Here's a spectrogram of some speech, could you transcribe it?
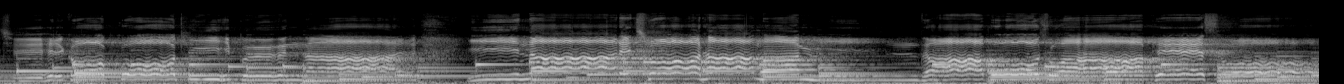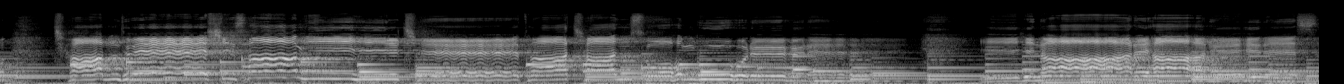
즐겁고 기쁜 날 이 날에 천하 만민 다 보좌 앞에서 참 되신 삼위일체 다 찬송 부르네. 이 날에 하늘에서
